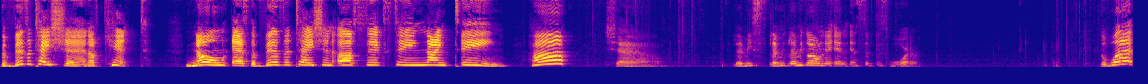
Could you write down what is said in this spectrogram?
The visitation of Kent, known as the visitation of 1619. Huh? Child. Let me let me let me go on and, and, sip this water. The what?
